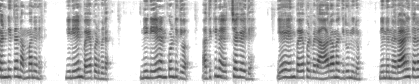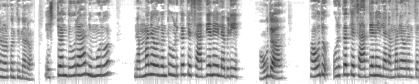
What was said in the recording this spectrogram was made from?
ಖಂಡಿತ ನಮ್ಮನೇನೆ ನೀನೇನು ಭಯ ಪಡಬೇಡ ನೀನೇನು ಅಂದ್ಕೊಂಡಿದ್ಯೋ ಅದಕ್ಕಿಂತ ಹೆಚ್ಚಾಗೇ ಇದೆ. ಏನು ಭಯ ಪಡಬೇಡ ಆರಾಮಾಗಿರು ನೀನು. ನಿನ್ನನ್ನು ರಾಣಿ ಥರ ನೋಡ್ಕೊತೀನಿ ನಾನು. ಎಷ್ಟೊಂದು ದೂರ ನಿಮ್ಮೂರು? ನಮ್ಮನೆಯವ್ರಿಗಂತೂ ಹುಡ್ಕಕ್ಕೆ ಸಾಧ್ಯನೇ ಇಲ್ಲ ಬಿಡಿ. ಹೌದಾ? ಹೌದು ಹುಡ್ಕಕ್ಕೆ ಸಾಧ್ಯನೇ ಇಲ್ಲ ನಮ್ಮನೆಯವ್ರಂತೂ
